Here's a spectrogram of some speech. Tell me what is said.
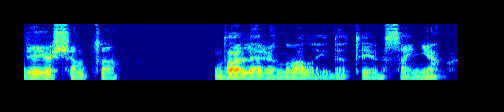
dviejų šimtų dolerių nuolaidą tai visai nieko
